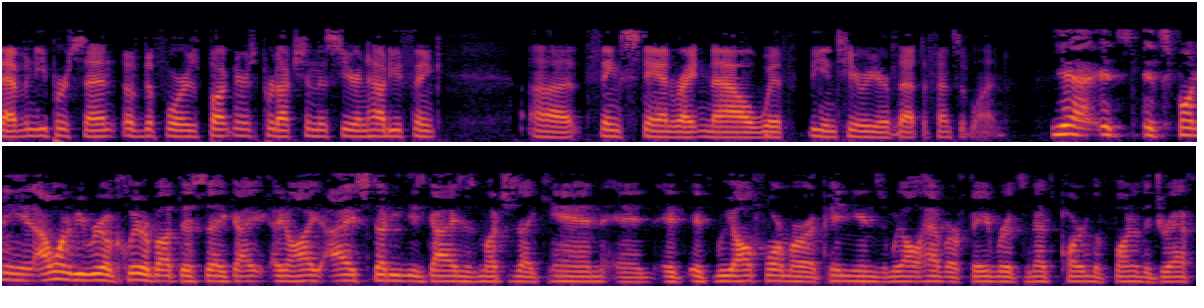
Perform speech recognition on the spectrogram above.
70% of DeForest Buckner's production this year? And how do you think uh, things stand right now with the interior of that defensive line? Yeah, it's it's funny, and I want to be real clear about this. Like, I you know I, I study these guys as much as I can, and it, it we all form our opinions, and we all have our favorites, and that's part of the fun of the draft.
